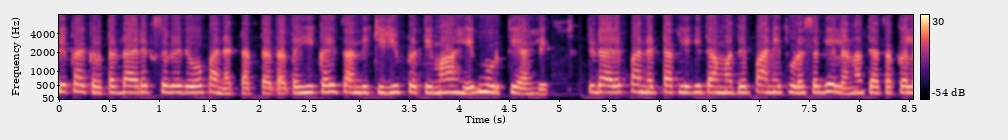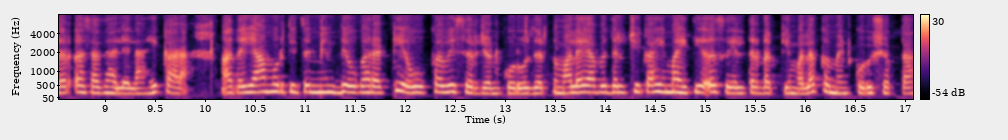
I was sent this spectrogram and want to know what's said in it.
ते काय करतात? डायरेक्ट सगळे देव पाण्यात टाकतात. आता ही काही चांदीची जी प्रतिमा आहे मूर्ती आहे ती डायरेक्ट पाण्यात टाकली की त्यामध्ये पाणी थोडंसं गेलं ना त्याचा कलर असा झालेला आहे काळा. आता या मूर्तीचं मी देवघरात ठेवू का विसर्जन करू? जर तुम्हाला याबद्दलची काही माहिती असेल तर नक्की मला कमेंट करू शकता.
